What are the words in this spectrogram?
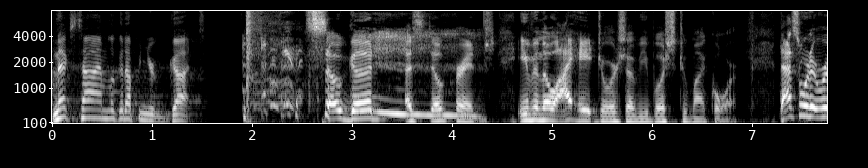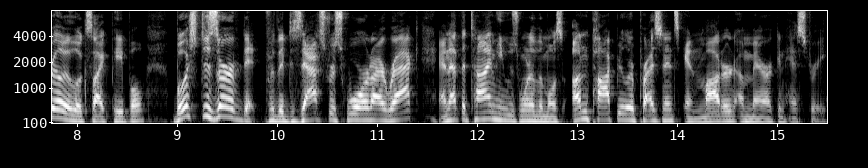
Next time, look it up in your gut. So good, I still cringe, even though I hate George W. Bush to my core. That's what it really looks like, people. Bush deserved it for the disastrous war in Iraq, and at the time, he was one of the most unpopular presidents in modern American history.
